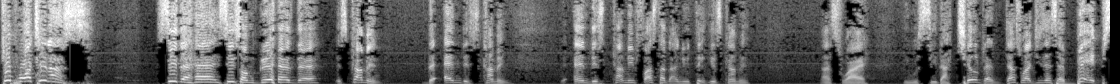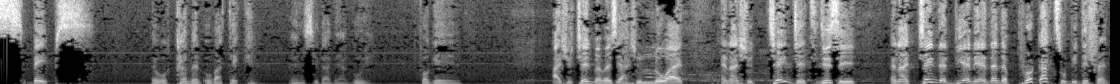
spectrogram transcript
Keep watching us. See the hair, see some gray hairs there. It's coming. The end is coming. The end is coming faster than you think it's coming. That's why you will see that children, that's why Jesus said, babes, babes, they will come and overtake and see that they are going. Forgive. I should change my message. I should lower it and I should change it. You see? And I change the DNA and then the products will be different.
